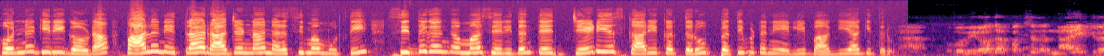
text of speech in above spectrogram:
ಹೊನ್ನಗಿರಿಗೌಡ ಪಾಲನೇತ್ರ ರಾಜಣ್ಣ ನರಸಿಂಹಮೂರ್ತಿ ಸಿದ್ದಗಂಗಮ್ಮ ಸೇರಿದಂತೆ ಜೆಡಿಎಸ್ ಕಾರ್ಯಕರ್ತರು ಪ್ರತಿಭಟನೆಯಲ್ಲಿ ಭಾಗಿಯಾಗಿದ್ದರು. ಒಬ್ಬ ವಿರೋಧ ಪಕ್ಷದ ನಾಯಕರ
